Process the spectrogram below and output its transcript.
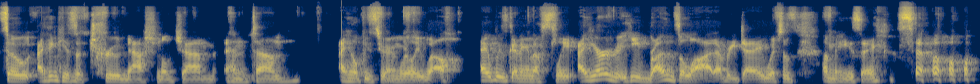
So I think he's a true national gem, and um, I hope he's doing really well. I hope he's getting enough sleep. I hear he runs a lot every day, which is amazing. So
